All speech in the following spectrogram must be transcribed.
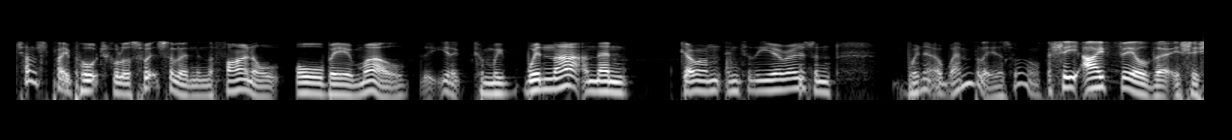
chance to play Portugal or Switzerland in the final. All being well, you know, can we win that and then go on into the Euros and win it at Wembley as well? See, I feel that it's a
